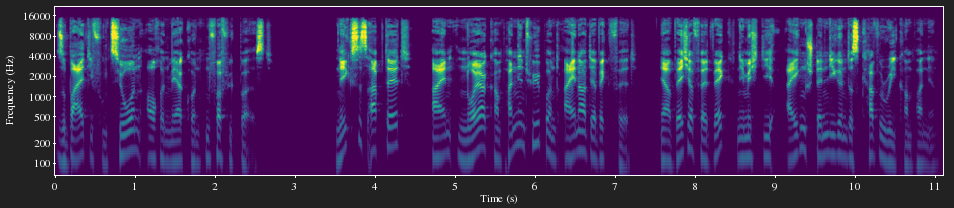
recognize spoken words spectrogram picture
sobald die Funktion auch in mehr Konten verfügbar ist. Nächstes Update, ein neuer Kampagnentyp und einer, der wegfällt. Ja, welcher fällt weg? Nämlich die eigenständigen Discovery-Kampagnen.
